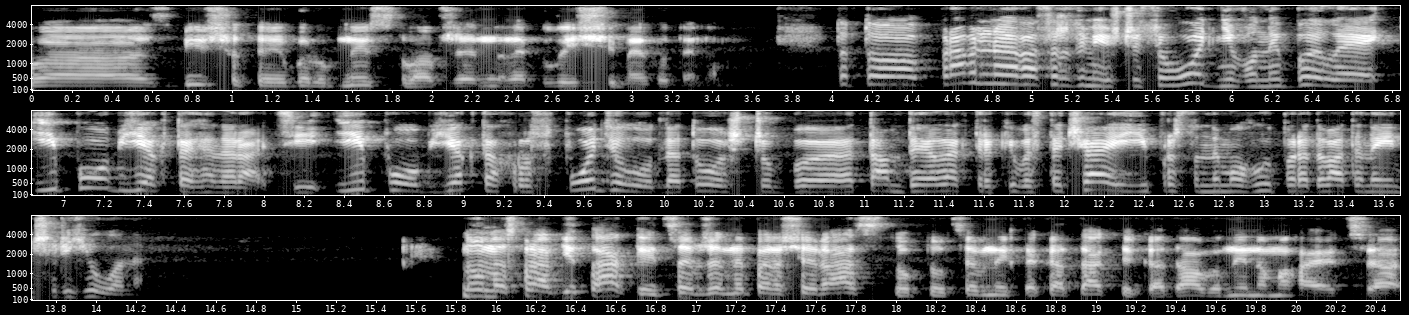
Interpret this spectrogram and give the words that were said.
е, збільшити виробництво вже найближчими годинами. Тобто, правильно я вас розумію, що сьогодні вони били і по об'єктах генерації, і по об'єктах розподілу для того, щоб е, там, де електрики вистачає, її просто не могли передавати на інші регіони. Ну насправді так, і це вже не перший раз. Тобто, це в них така тактика. Да, вони намагаються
